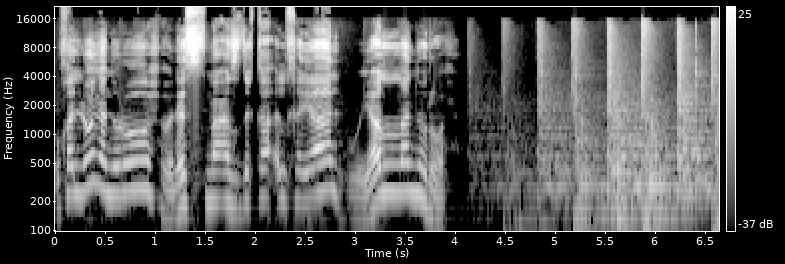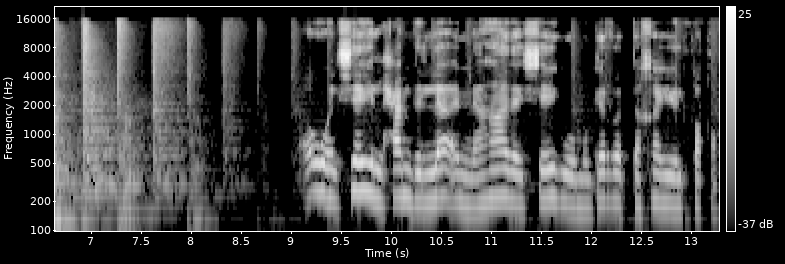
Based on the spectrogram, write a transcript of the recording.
وخلونا نروح ونسمع أصدقاء الخيال ويلا نروح. أول شيء الحمد لله أن هذا الشيء هو مجرد تخيل فقط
